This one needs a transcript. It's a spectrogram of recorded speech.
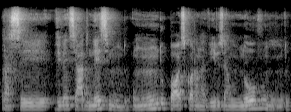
para ser vivenciado nesse mundo. O mundo pós-coronavírus é um novo mundo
